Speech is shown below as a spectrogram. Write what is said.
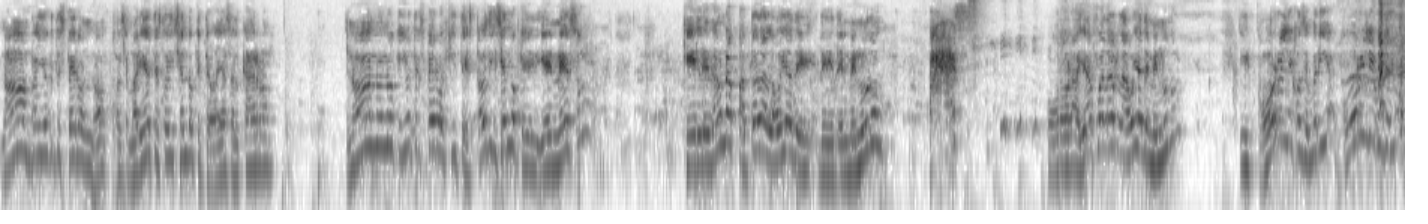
No, yo que te espero. No, José María, te estoy diciendo que te vayas al carro. No, no, no, que yo te espero aquí. Te estoy diciendo que en eso, que le da una patada a la olla de, de- del menudo. ¡Paz! Por allá fue a dar la olla de menudo. Y córrele, José María, córrele, José María.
